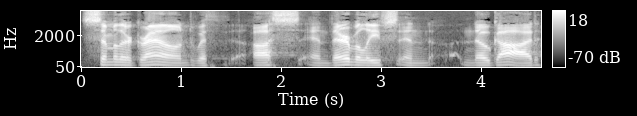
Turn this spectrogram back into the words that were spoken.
similar ground with us and their beliefs and no God.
